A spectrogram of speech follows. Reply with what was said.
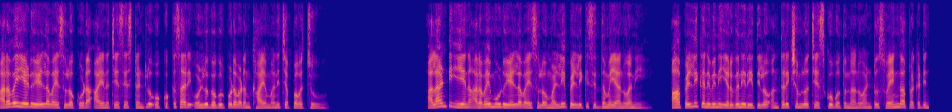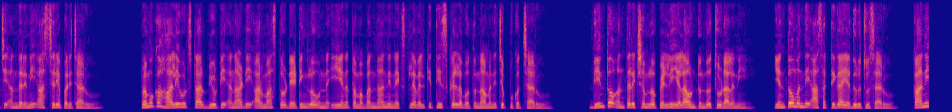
అరవై ఏడు ఏళ్ళ వయసులో కూడా ఆయన చేసే స్టంట్లు ఒక్కొక్కసారి ఒళ్ళు గగుర్పుడవడం ఖాయం అని చెప్పవచ్చు. అలాంటి ఈయన అరవై మూడు ఏళ్ళ వయసులో మళ్ళీ పెళ్ళికి సిద్ధమయ్యాను అని. ఆ పెళ్ళి కనివిని ఎరుగని రీతిలో అంతరిక్షంలో చేసుకోబోతున్నాను అంటూ స్వయంగా ప్రకటించి అందరినీ ఆశ్చర్యపరిచారు. ప్రముఖ Hollywood star beauty Ana de ఆర్మాస్తో డేటింగ్లో ఉన్న ఈయన తమ బంధాన్ని నెక్స్ట్ లెవెల్కి తీసుకెళ్ళబోతున్నామని చెప్పుకొచ్చారు. దీంతో అంతరిక్షంలో పెళ్ళి ఎలా ఉంటుందో చూడాలని ఎంతోమంది ఆసక్తిగా ఎదురు చూశారు కానీ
